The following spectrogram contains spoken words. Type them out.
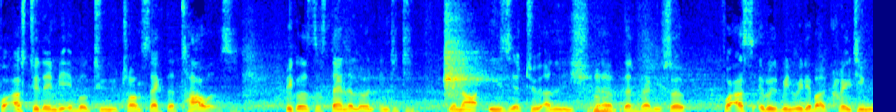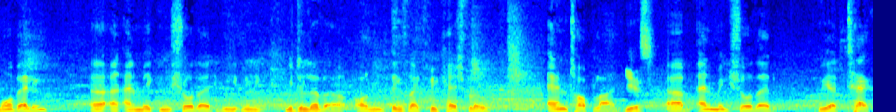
for us to then be able to transact the towers, because it's a standalone entity, they're now easier to unleash uh, mm-hmm. that value. So for us, it has been really about creating more value uh, and, and, making sure that we, we, we deliver on things like free cash flow and top line. Yes. Um, and make sure that we attack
